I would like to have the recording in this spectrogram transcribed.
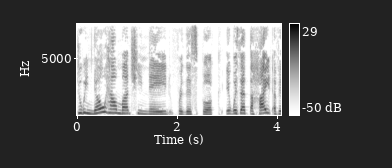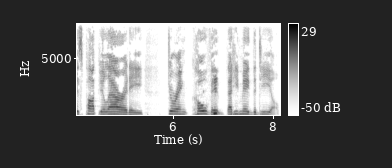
Do we know how much he made for this book? It was at the height of his popularity during COVID he, that he made the deal.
